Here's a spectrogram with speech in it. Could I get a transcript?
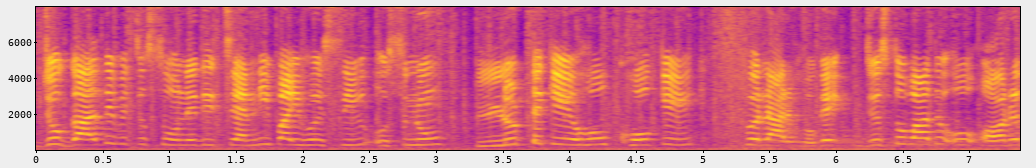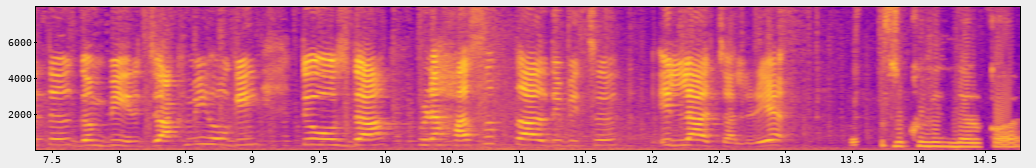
ਜੋ ਗਲ ਦੇ ਵਿੱਚ ਸੋਨੇ ਦੀ ਚੈਨੀ ਪਾਈ ਹੋਈ ਸੀ ਉਸ ਨੂੰ ਲੁੱਟ ਕੇ ਉਹ ਖੋ ਕੇ ਫਰਾਰ ਹੋ ਗਏ। ਜਿਸ ਤੋਂ ਬਾਅਦ ਉਹ ਔਰਤ ਗੰਭੀਰ ਜ਼ਖਮੀ ਹੋ ਗਈ ਤੇ ਉਸ ਦਾ ਹੁਣ ਹਸਪਤਾਲ ਦੇ ਵਿੱਚ ਇਲਾਜ ਚੱਲ ਰਿਹਾ ਹੈ। ਸੁਖਵਿੰਦਰ ਕੌਰ।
